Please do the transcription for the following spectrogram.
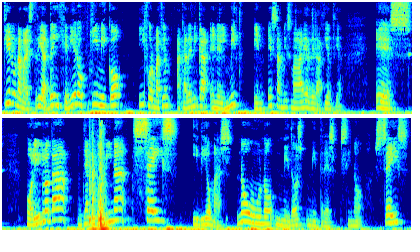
Tiene una maestría de ingeniero químico y formación académica en el MIT en esa misma área de la ciencia. Es políglota ya que domina seis idiomas. No uno, ni dos, ni tres, sino seis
